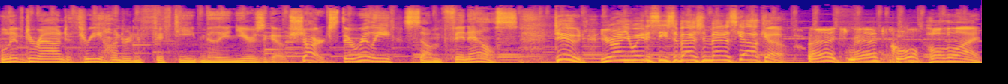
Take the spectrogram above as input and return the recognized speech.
lived around 350 million years ago. Sharks, they're really something else. Dude, you're on your way to see Sebastian Maniscalco. Thanks, man. Cool. Hold the line.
